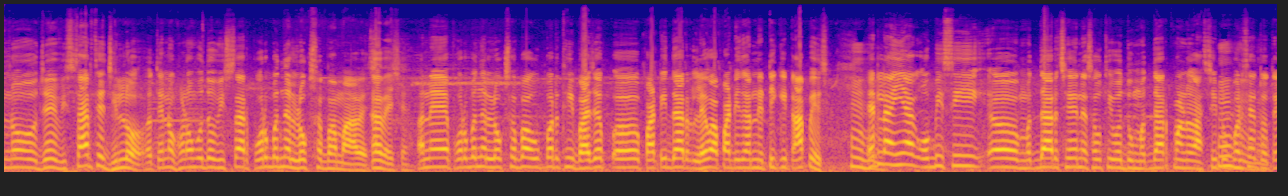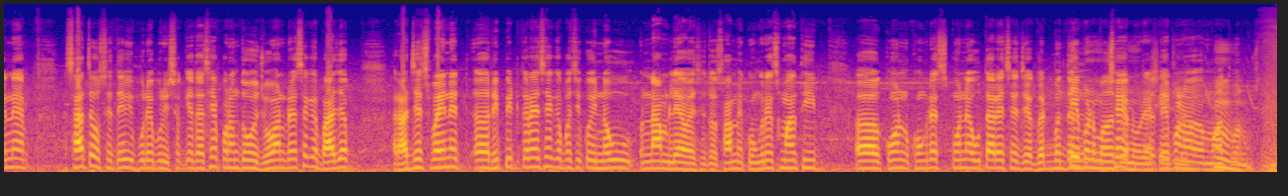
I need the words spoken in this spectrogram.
નો જે વિસ્તાર છે જિલ્લો તેનો ઘણો બધો વિસ્તાર પોરબંદર લોકસભામાં આવે છે. આવે છે. અને પોરબંદર લોકસભા ઉપરથી ભાજપ પાટીદાર લેવા પાટીદારને ટિકિટ આપે છે. એટલે અહીંયા ઓબીસી મતદાર છે અને સૌથી વધુ મતદાર પણ આ સીટ ઉપર છે તો તેને સાચવશે તેવી પૂરેપૂરી શક્યતા છે પરંતુ જોવાનું રહેશે કે ભાજપ રાજેશભાઈને રિપીટ કરે છે કે પછી કોઈ નવું નામ લેવાય છે? તો સામે કોંગ્રેસમાંથી કોણ કોંગ્રેસ કોને ઉતારે છે જે ગઠબંધન છે? તે પણ મહત્વનું છે.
